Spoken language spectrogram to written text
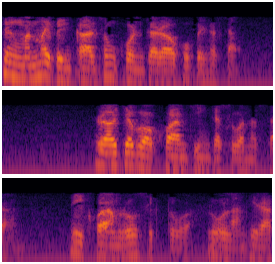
ซึ่งมันไม่เป็นการสมควรกับเราผู้เป็นกษัตริย์ เราจะบอกความจริงกับส่วนสามนี่ความรู้สึกตัวลูกหลานที่รัก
